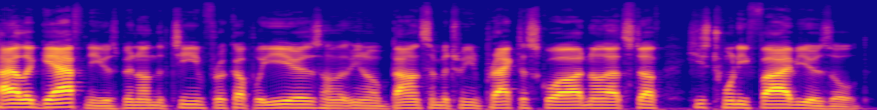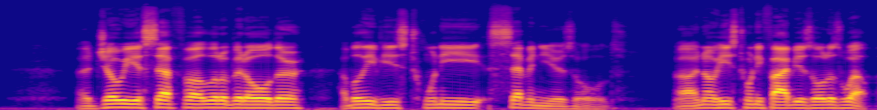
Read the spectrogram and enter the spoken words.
Tyler Gaffney, who's been on the team for a couple years, on you know, bouncing between practice squad and all that stuff. He's 25 years old. Uh, Joey Iosefa, a little bit older. I believe he's 27 years old. Uh, no, he's 25 years old as well.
